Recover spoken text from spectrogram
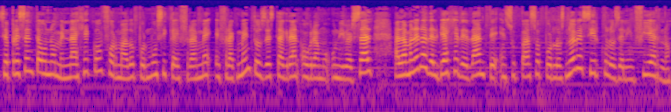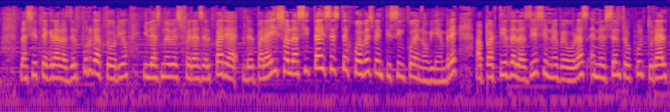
Se presenta un homenaje conformado por música y fragmentos de esta gran obra universal, a la manera del viaje de Dante en su paso por los nueve círculos del infierno, las siete gradas del purgatorio y las nueve esferas del, del paraíso. La cita es este jueves 25 de noviembre, a partir de las 19 horas en el Centro Cultural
